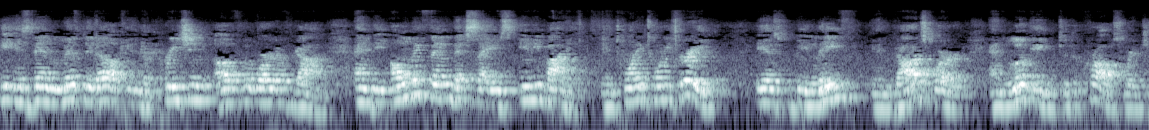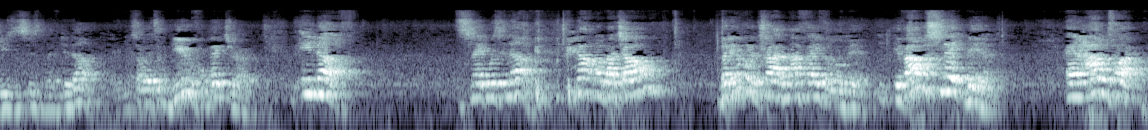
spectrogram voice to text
he is then lifted up in the preaching of the Word of God. And the only thing that saves anybody in 2023 is belief in God's Word and looking to the cross where Jesus is lifted up. So it's a beautiful picture of it. Enough. The snake was enough. Now, I don't know about y'all, but it would have tried my faith a little bit. If I was snake bit, and I was like,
